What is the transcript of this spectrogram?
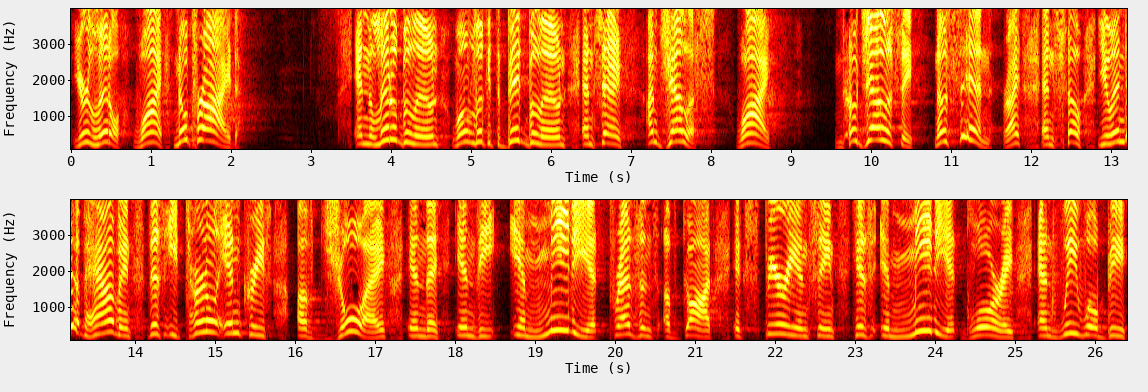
You're little. Why? No pride. And the little balloon won't look at the big balloon and say, I'm jealous. Why? No jealousy no sin, right? And so you end up having this eternal increase of joy in the, in the immediate presence of God, experiencing his immediate glory, and we will be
